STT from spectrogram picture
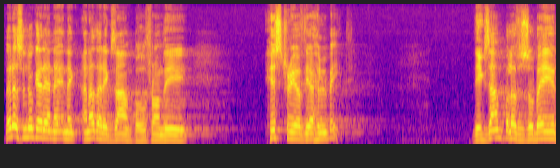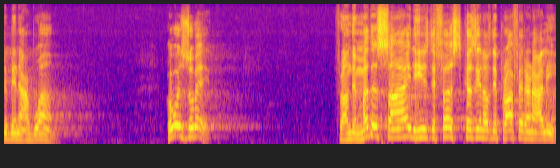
Let us look at an, an, another example from the history of the Ahlul Bayt. The example of Zubayr bin Awam. Who was Zubayr? From the mother's side, he is the first cousin of the Prophet and Ali.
